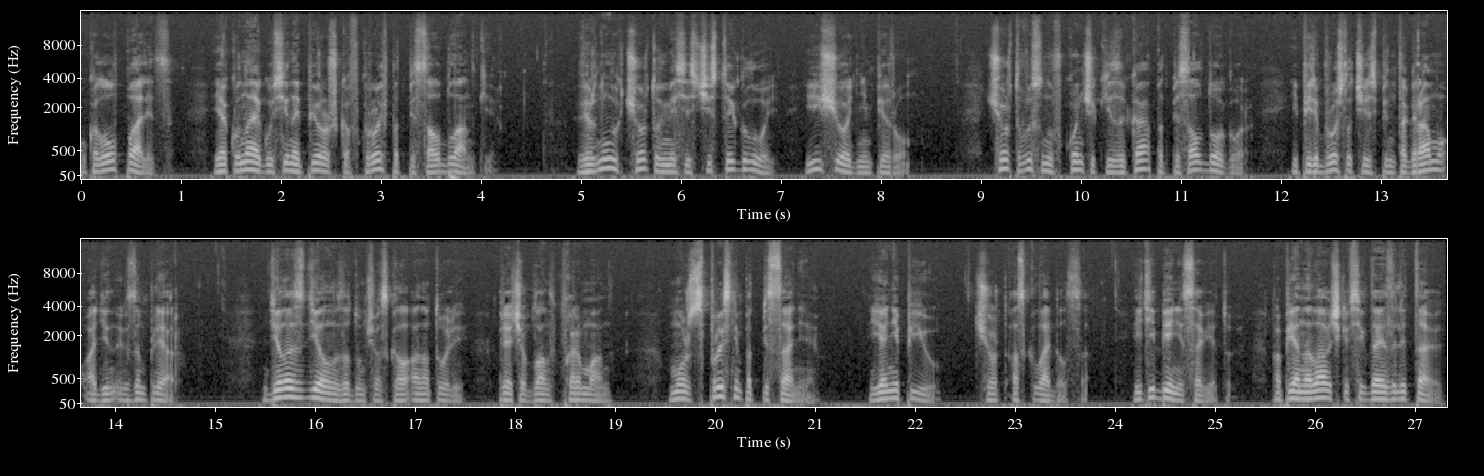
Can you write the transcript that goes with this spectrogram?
уколол палец и, окуная гусиное перышко в кровь, подписал бланки. Вернул их черту вместе с чистой иглой и еще одним пером. Черт, высунув кончик языка, подписал договор и перебросил через пентаграмму один экземпляр. «Дело сделано», задумчиво сказал Анатолий, пряча бланк в карман. Может, спрыснем подписание? Я не пью. Черт осклабился. И тебе не советую. По пьяной лавочке всегда и залетают.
